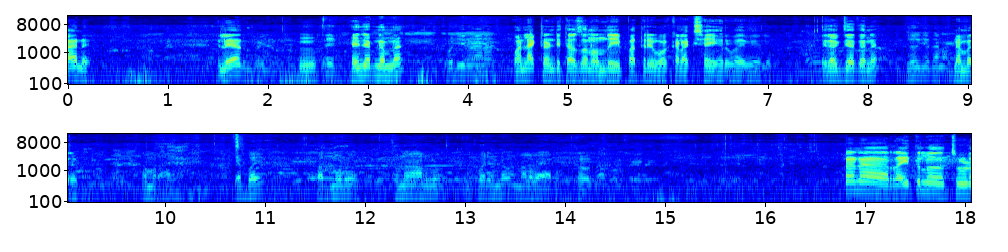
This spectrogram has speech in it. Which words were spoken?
కానీ లేదు. ఏం చెప్పినాంనా వన్ ల్యాక్ ట్వంటీ థౌసండ్ ఉంది ఈ పత్రి ఒక లక్ష ఇరవై వేలు. ఇది ఒక చేతనే? నెంబర్ చెప్పు. డెబ్బై పదమూడు సున్నా నాలుగు ముప్పై రెండు నలభై ఆరు. రైతులు చూడ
